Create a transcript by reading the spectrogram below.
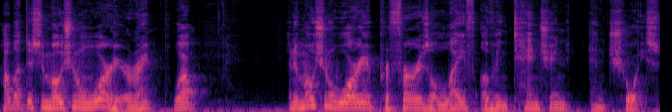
how about this emotional warrior, right? Well, an emotional warrior prefers a life of intention and choice.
